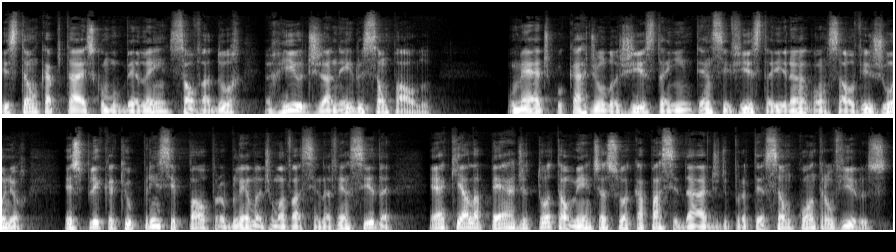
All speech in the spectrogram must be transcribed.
estão capitais como Belém, Salvador, Rio de Janeiro e São Paulo. O médico cardiologista e intensivista Irã Gonçalves Júnior explica que o principal problema de uma vacina vencida é que ela perde totalmente a sua capacidade de proteção contra o vírus.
